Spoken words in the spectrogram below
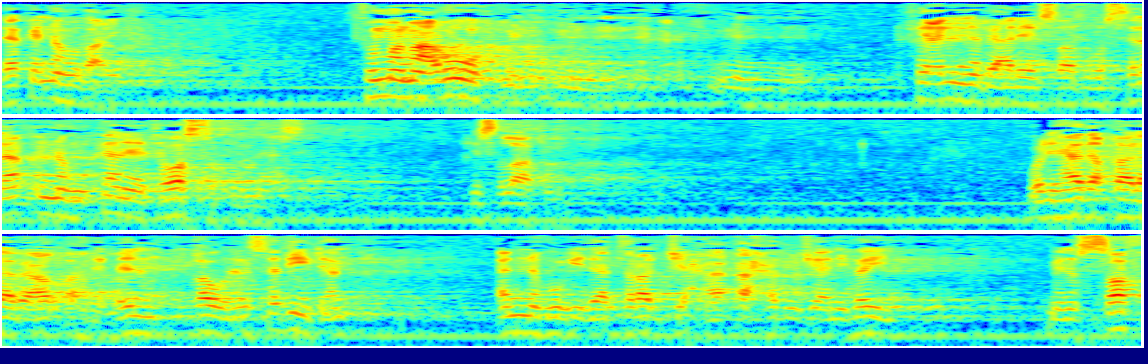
لكنه ضعيف. ثم المعروف من من من فعل النبي عليه الصلاة والسلام أنه كان يتوسط الناس في صلاته. ولهذا قال بعض أهل العلم قولا سديدا أنه إذا ترجح أحد جانبين من الصف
